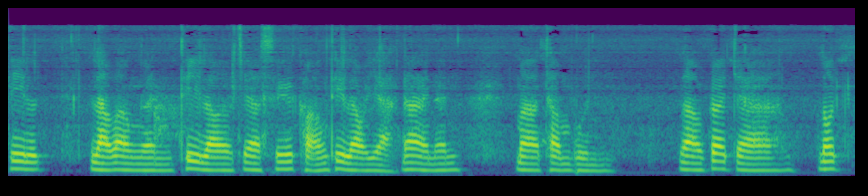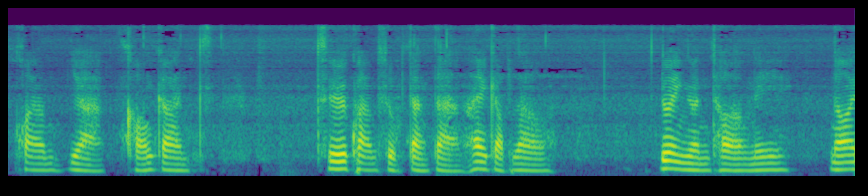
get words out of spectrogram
ที่เราเอาเงินที่เราจะซื้อของที่เราอยากได้นั้น มาทำบุญ เราก็จะลดความอยากของการซื้อความสุขต่างๆ ให้กับเราด้วยเงินทองนี้ น้อย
